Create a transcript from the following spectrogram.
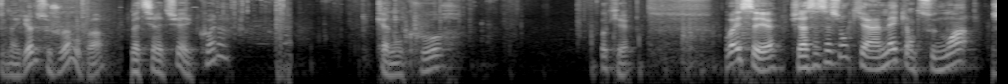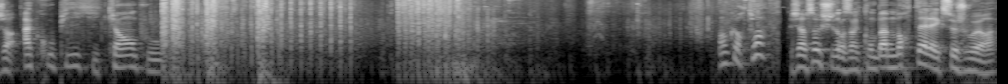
Il de ma gueule ce joueur ou pas? Il m'a tiré dessus avec quoi là? Canon court. Ok. On va essayer. J'ai la sensation qu'il y a un mec en dessous de moi, genre accroupi, qui campe ou... Encore toi? J'ai l'impression que je suis dans un combat mortel avec ce joueur. hein.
